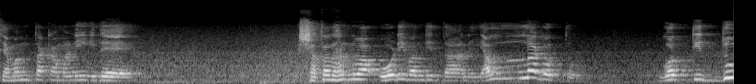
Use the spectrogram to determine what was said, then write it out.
ಸ್ಯಮಂತಕ ಮಣಿ ಇದೆ. ಶತಧನ್ವ ಓಡಿ ಬಂದಿದ್ದಾನೆ. ಎಲ್ಲ ಗೊತ್ತು. ಗೊತ್ತಿದ್ದು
